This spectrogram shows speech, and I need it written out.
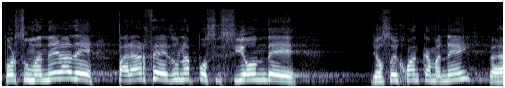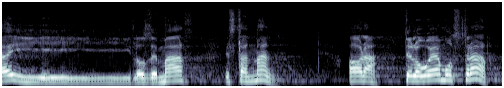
por su manera de pararse desde una posición de yo soy Juan Camaney y los demás están mal. Ahora, te lo voy a mostrar.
